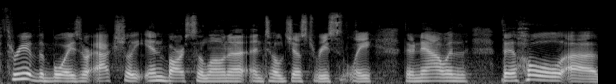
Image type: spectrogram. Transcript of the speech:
three of the boys, are actually in Barcelona until just recently. They're now in the whole uh,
